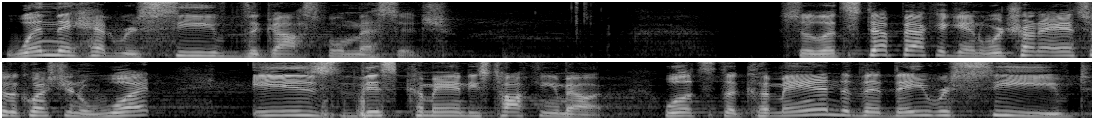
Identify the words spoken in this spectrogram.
when they had received the gospel message. So let's step back again. We're trying to answer the question what is this command he's talking about? Well, it's the command that they received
